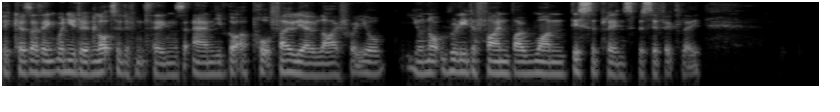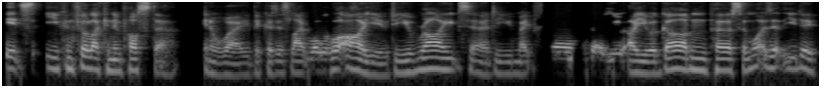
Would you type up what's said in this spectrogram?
Because I think when you're doing lots of different things and you've got a portfolio life where you're you're not really defined by one discipline specifically, it's you can feel like an imposter in a way because it's like, well, what are you? Do you write? Uh, do you make films? Are you, are you a garden person? What is it that you do?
